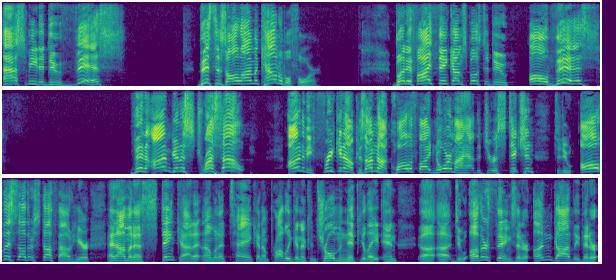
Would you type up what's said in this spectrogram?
asks me to do this, This is all I'm accountable for. But if I think I'm supposed to do all this, then I'm going to stress out. I'm going to be freaking out because I'm not qualified, nor am I have the jurisdiction to do all this other stuff out here. And I'm going to stink at it, and I'm going to tank, and I'm probably going to control, manipulate, and uh, uh, do other things that are ungodly, that are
